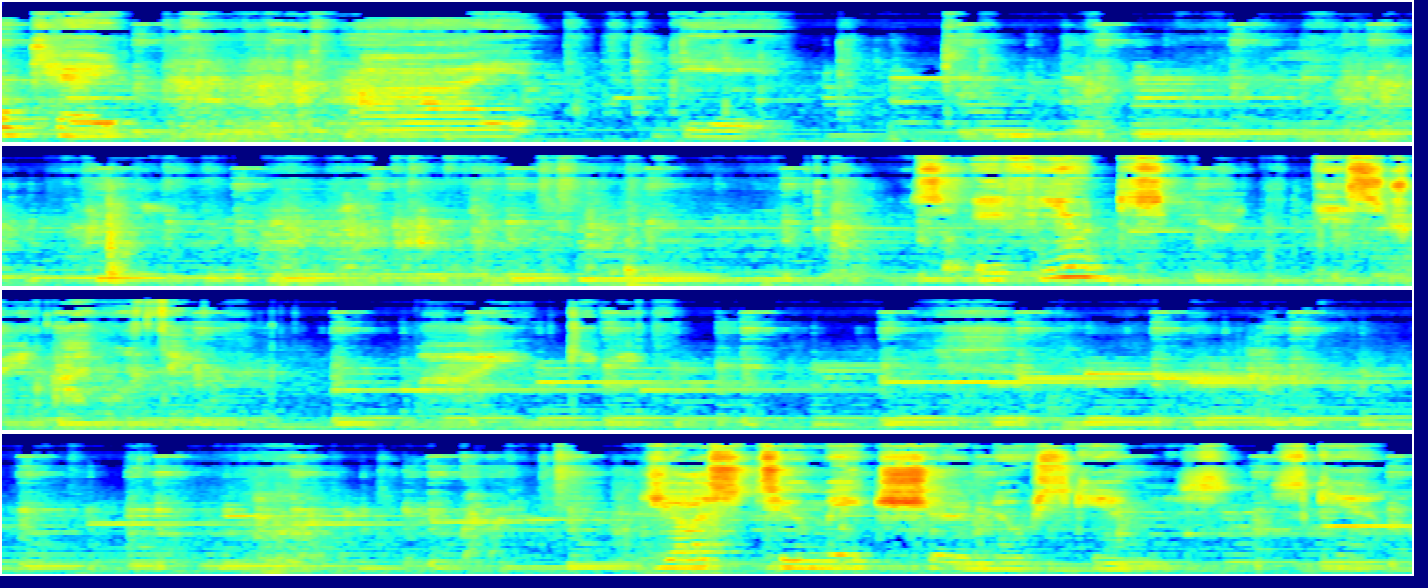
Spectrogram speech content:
Okay, I did. So if you this trade, I. Just to make sure no scams. Scam.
